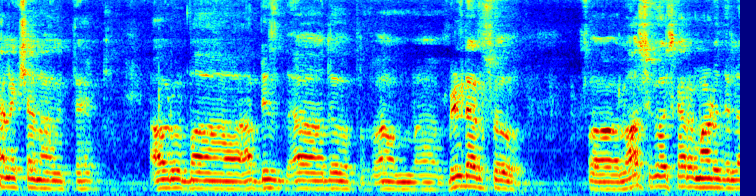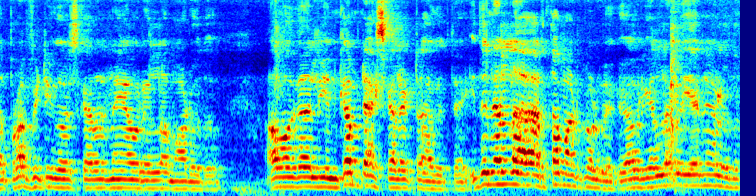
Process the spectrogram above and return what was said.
ಕಲೆಕ್ಷನ್ ಆಗುತ್ತೆ. ಅವರು ಬಿಸ್ ಅದು ಬಿಲ್ಡರ್ಸು ಲಾಸ್ಗೋಸ್ಕರ ಮಾಡೋದಿಲ್ಲ ಪ್ರಾಫಿಟಿಗೋಸ್ಕರನೇ ಅವರೆಲ್ಲ ಮಾಡೋದು ಆವಾಗ ಅಲ್ಲಿ ಇನ್ಕಮ್ ಟ್ಯಾಕ್ಸ್ ಕಲೆಕ್ಟ್ ಆಗುತ್ತೆ. ಇದನ್ನೆಲ್ಲ ಅರ್ಥ ಮಾಡ್ಕೊಳ್ಬೇಕು. ಅವ್ರಿಗೆಲ್ಲರೂ ಏನು ಹೇಳೋದು?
